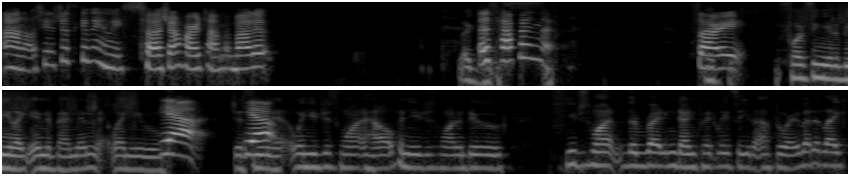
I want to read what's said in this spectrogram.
I don't know. She's just giving me such a hard time about it. Like This happened. Sorry. forcing you to be like independent when you Yeah. just Yeah. when you just want help and you just want to do you just want the writing done quickly so you don't have to worry about it like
